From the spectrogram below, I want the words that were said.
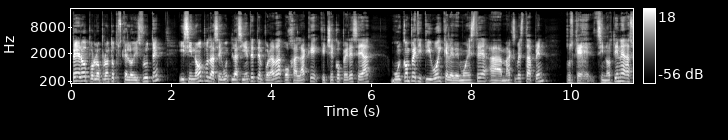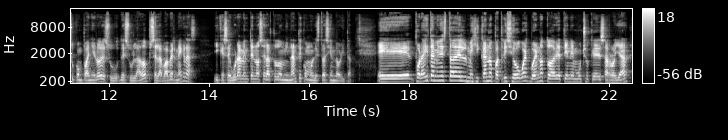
Pero por lo pronto, pues que lo disfrute. Y si no, pues la, siguiente temporada, ojalá que, que Checo Pérez sea muy competitivo y que le demuestre a Max Verstappen pues que si no tiene a su compañero de su, de su lado, pues se la va a ver negras. Y que seguramente no será tan dominante como le está haciendo ahorita. Eh, por ahí también está el mexicano Patricio Howard. Bueno, todavía tiene mucho que desarrollar.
